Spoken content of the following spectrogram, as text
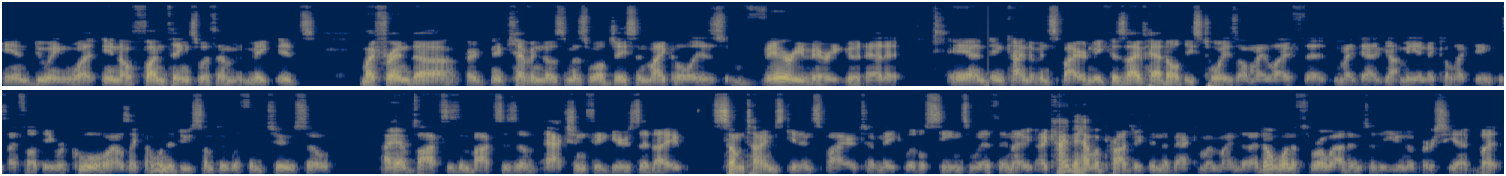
and doing what you know fun things with them. Make it's my friend uh, Kevin knows him as well. Jason Michael is very very good at it. And, and kind of inspired me because I've had all these toys all my life that my dad got me into collecting because I thought they were cool. And I was like, I want to do something with them too. So I have boxes and boxes of action figures that I sometimes get inspired to make little scenes with. And I, I kind of have a project in the back of my mind that I don't want to throw out into the universe yet, but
